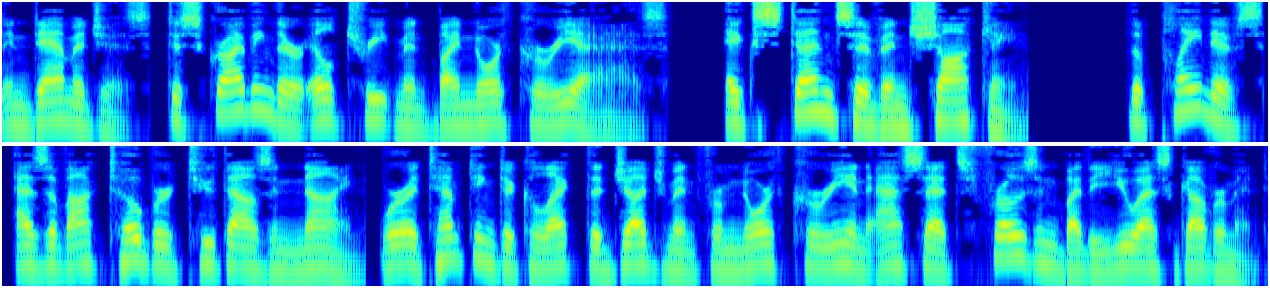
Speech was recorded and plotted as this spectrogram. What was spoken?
in damages, describing their ill treatment by North Korea as "...extensive and shocking." The plaintiffs, as of October 2009, were attempting to collect the judgment from North Korean assets frozen by the U.S. government.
